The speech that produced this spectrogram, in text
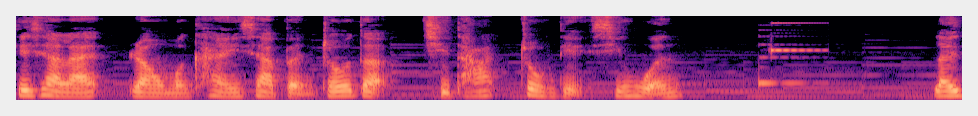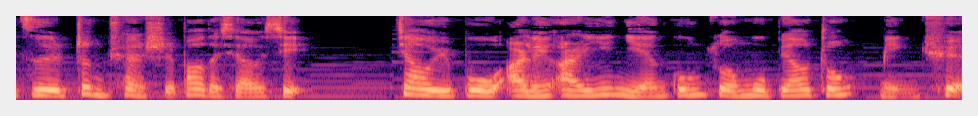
接下来，让我们看一下本周的其他重点新闻。来自《证券时报》的消息，教育部2021年工作目标中明确，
